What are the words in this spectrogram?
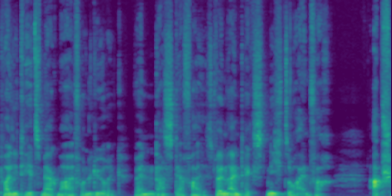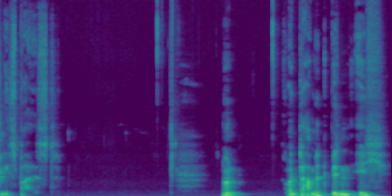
Qualitätsmerkmal von Lyrik, wenn das der Fall ist, wenn ein Text nicht so einfach abschließbar ist. Nun, und damit bin ich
